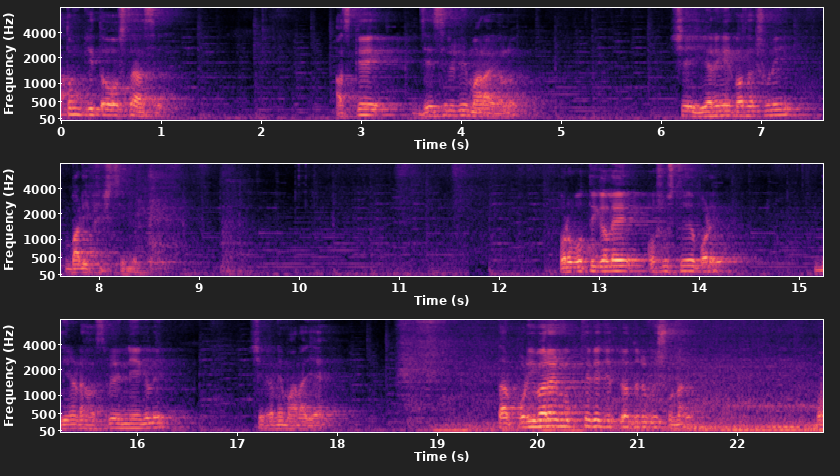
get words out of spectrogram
আতঙ্কিত অবস্থায় আছে। আজকে যে ছেলেটি মারা গেল, সে হিয়ারিংয়ের কথা শুনেই বাড়ি ফিরছিল। পরবর্তীকালে অসুস্থ হয়ে পড়ে, দিনাটা হসপিটালে নিয়ে গেলে, সেখানে মারা যায়। তার পরিবারের মুখ থেকে যতটুকু শোনা বা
